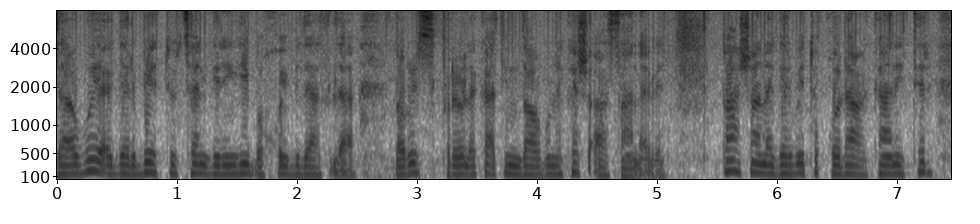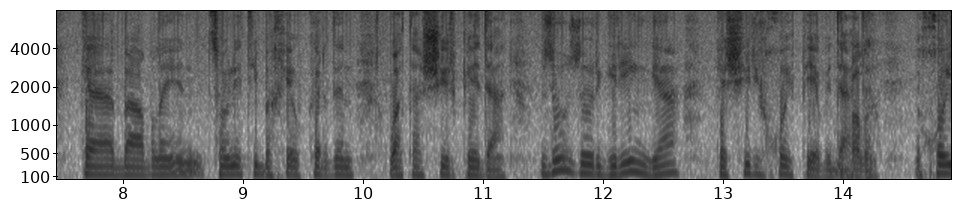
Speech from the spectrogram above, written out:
جابووی ئەگەر بێت و چەند گرنگی بەخۆی بدات لە لە ڕووی سکرەوە لە کاتی منداڵبوونەکەش ئاسان ئەبێت پاشان ئەگەر بێت و قۆناغەکانی تر کە با بڵێین چۆنێتی بەخێو کردن واتا شیر پێدان زۆر زۆر گرینگە کە شیری خۆی پێ بداتن خۆی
